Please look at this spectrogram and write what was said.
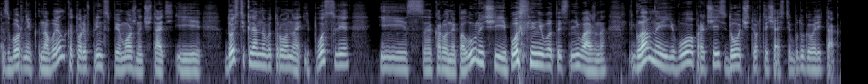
сборник новелл, который, в принципе, можно читать и до «Стеклянного трона», и после, и с короной полуночи, и после него, то есть неважно. Главное его прочесть до четвертой части, буду говорить так.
